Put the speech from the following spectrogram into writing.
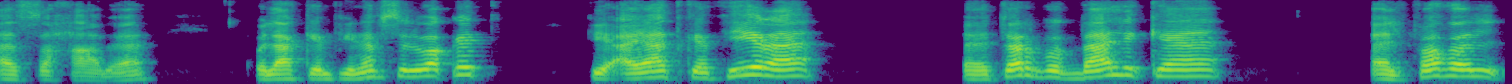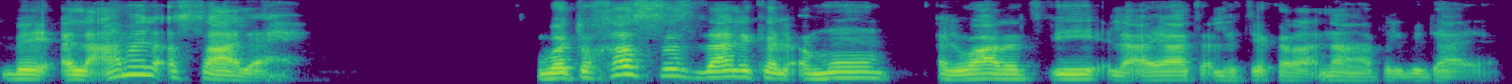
الصحابة ولكن في نفس الوقت في آيات كثيرة آه، تربط ذلك الفضل بالعمل الصالح وتخصص ذلك العموم الوارد في الآيات التي قرأناها في البداية.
